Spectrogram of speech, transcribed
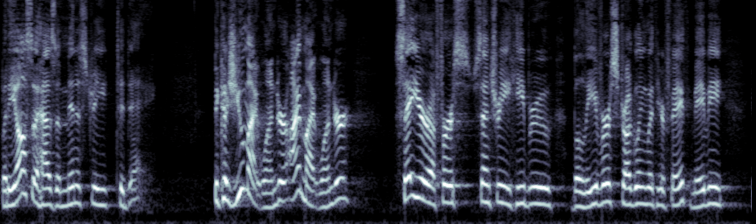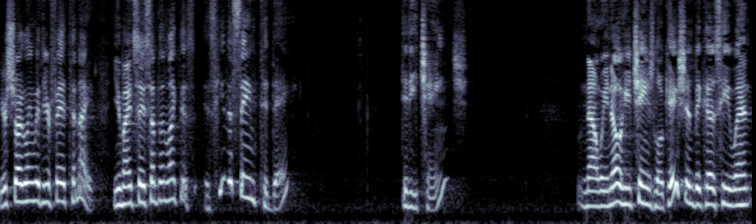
But he also has a ministry today. Because you might wonder, I might wonder, Say you're a first century Hebrew believer struggling with your faith. Maybe you're struggling with your faith tonight. You might say something like this Is he the same today? Did he change? Now we know he changed location because he went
